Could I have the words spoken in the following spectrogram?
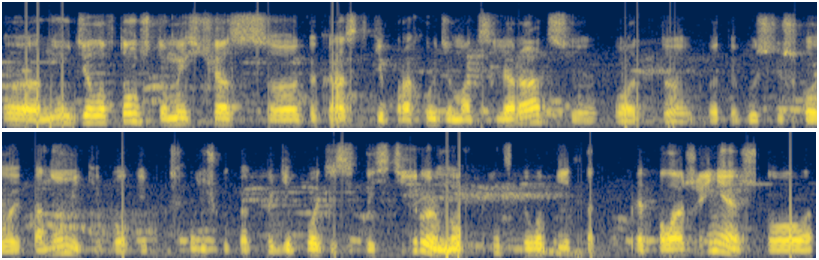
Э, ну, дело в том, что мы сейчас э, как раз-таки проходим акселерацию вот, э, в этой высшей школе экономики, вот, и потихонечку как бы гипотезы тестируем. Но, в принципе, вот есть такое предположение, что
